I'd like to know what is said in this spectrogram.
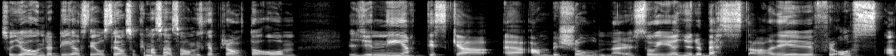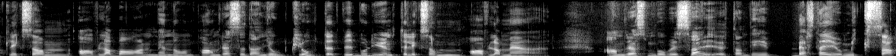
Så jag undrar dels det. Och sen så kan man säga så om vi ska prata om genetiska eh, ambitioner så är ju det bästa, det är ju för oss att liksom avla barn med någon på andra sidan jordklotet. Vi borde ju inte liksom avla med andra som bor i Sverige utan det bästa är ju att mixa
